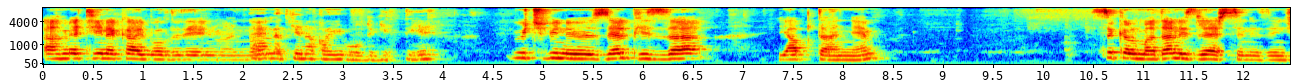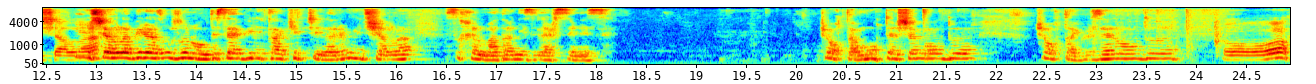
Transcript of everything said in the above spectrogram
Ahmet yine kayboldu değil mi anne? Ahmet gene kayboldu gitti. 3000 özel pizza yaptı annem. Sıkılmadan izlersiniz inşallah. İnşallah biraz uzun oldu sevgili takipçilerim. İnşallah sıkılmadan izlersiniz. Çok da muhteşem oldu. Çok da güzel oldu. Oo, Oh,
